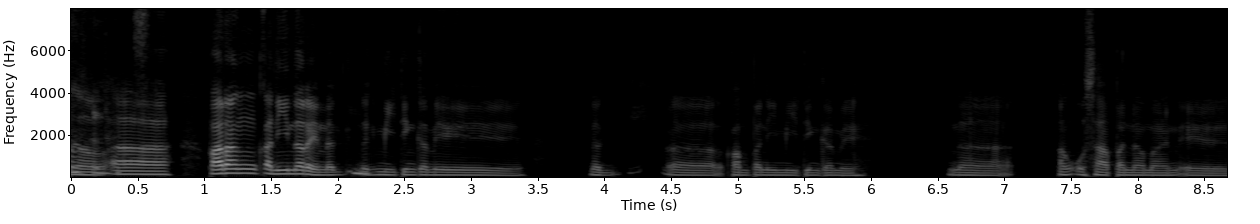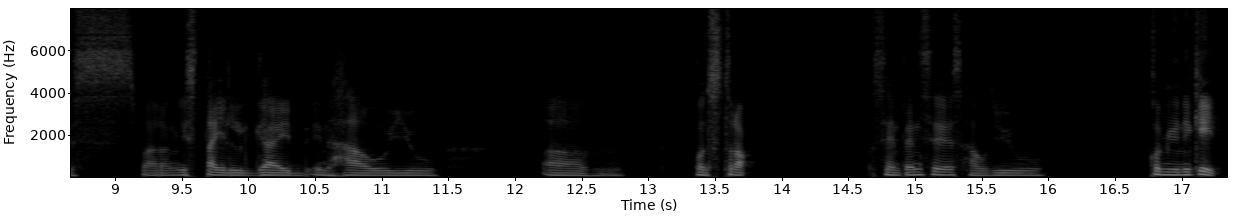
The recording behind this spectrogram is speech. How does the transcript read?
No, ah parang kanina rin nag nag-meeting kami nag ah, company meeting kami na ang usapan naman is parang style guide in how you um construct sentences, how you communicate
